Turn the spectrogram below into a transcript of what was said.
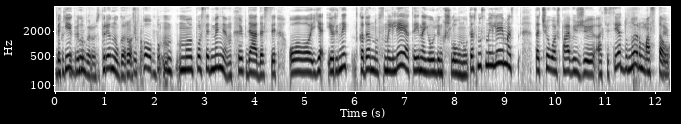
Bet jeigu prie nugaros, taip? prie nugaros, po, po, m- po sėdmenim Taip. dedasi, o jie, ir jinai, kada nusmailėja, tai eina jau link šlaunų tas nusmailėjimas, tačiau aš, pavyzdžiui, atsisėdu, nu ir mastau.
